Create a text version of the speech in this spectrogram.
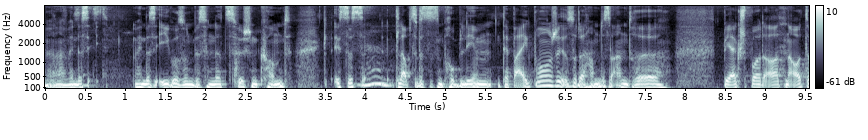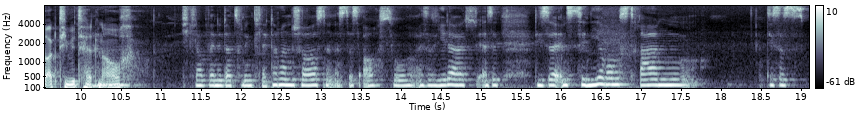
Ja, wenn, das, wenn das Ego so ein bisschen dazwischen kommt, ist das, ja. glaubst du, dass das ein Problem der Bikebranche ist oder haben das andere Bergsportarten, Outdoor-Aktivitäten ja. auch? Ich glaube, wenn du da zu den Kletterern schaust, dann ist das auch so. Also jeder, also dieser Inszenierungsdrang, dieses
